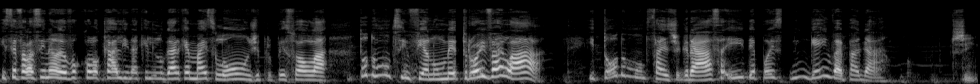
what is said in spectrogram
e você fala assim: não, eu vou colocar ali naquele lugar que é mais longe pro pessoal lá. Todo mundo se enfia num metrô e vai lá. E todo mundo faz de graça e depois ninguém vai pagar. Sim.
